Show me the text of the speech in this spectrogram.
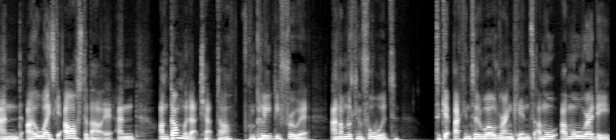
and I always get asked about it and I'm done with that chapter, completely through it, and I'm looking forward to get back into the world rankings. I'm all, I'm already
